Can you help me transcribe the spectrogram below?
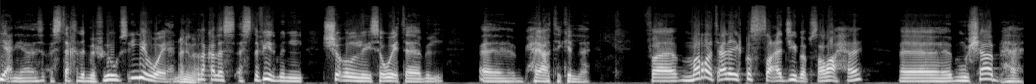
يعني أستخدم الفلوس اللي هو يعني أيوة. على الأقل أستفيد من الشغل اللي سويته بال- آه، بحياتي كلها. فمرت علي قصة عجيبة بصراحة آه، مشابهة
